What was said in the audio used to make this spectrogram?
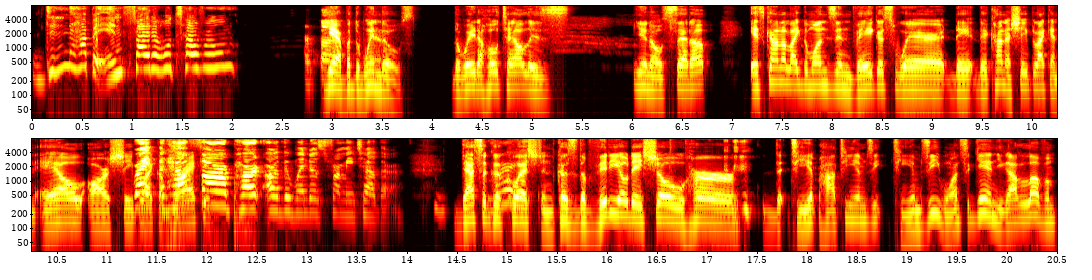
didn't it happen inside a hotel room? Thought- yeah, but the windows, the way the hotel is, you know, set up, it's kind of like the ones in Vegas where they they're kind of shaped like an L or shaped Right, like but how far apart are the windows from each other? That's a good Right. question because the video they show her, the TM, how TMZ, TMZ once again, you gotta love them.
